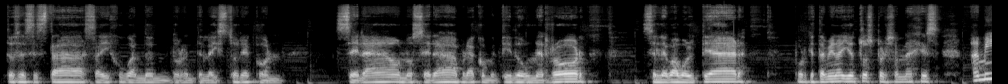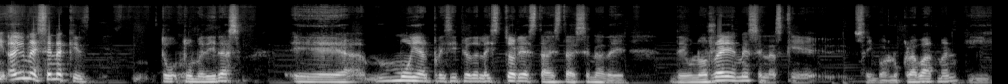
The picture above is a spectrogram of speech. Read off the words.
Entonces estás ahí jugando durante la historia con será o no será, habrá cometido un error, se le va a voltear, porque también hay otros personajes. A mí hay una escena que tú, tú me dirás, eh, muy al principio de la historia está esta escena de, de unos rehenes en las que se involucra Batman y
